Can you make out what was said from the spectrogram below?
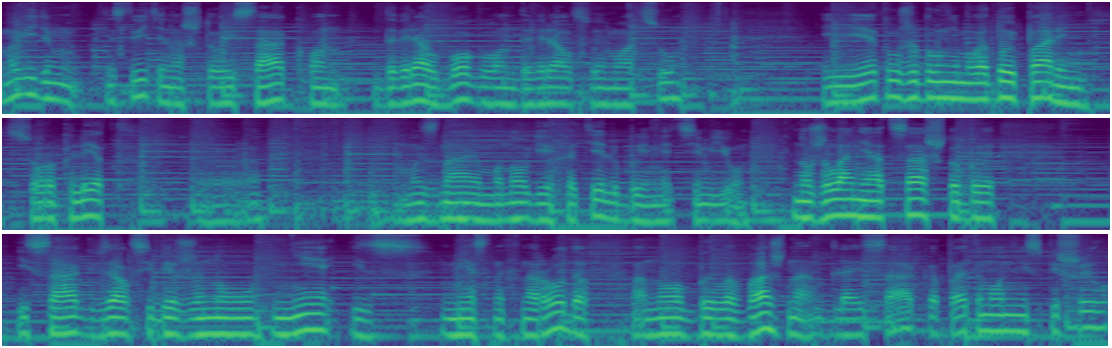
Мы видим действительно, что Исаак, он доверял Богу, он доверял своему отцу. И это уже был не молодой парень, 40 лет. Мы знаем, многие хотели бы иметь семью. Но желание отца, чтобы Исаак взял себе жену не из местных народов, оно было важно для Исаака, поэтому он не спешил.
